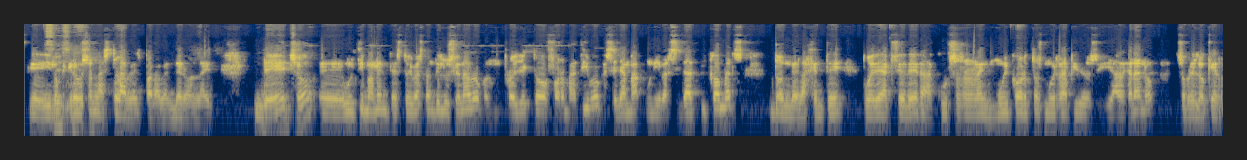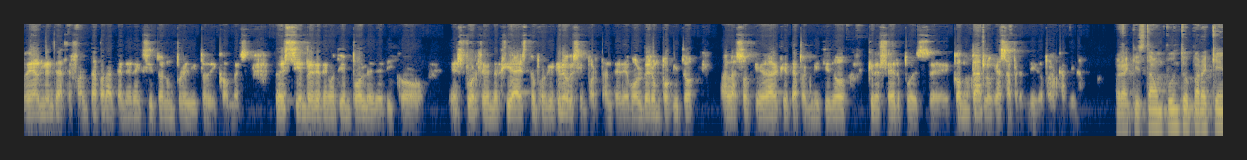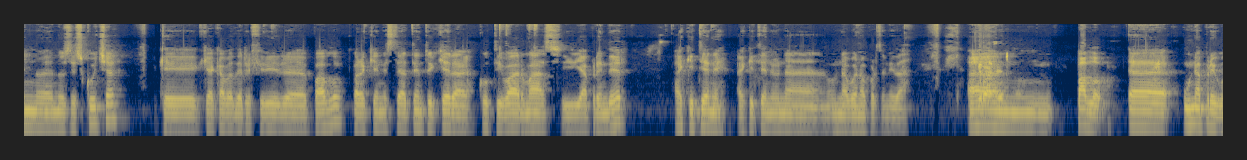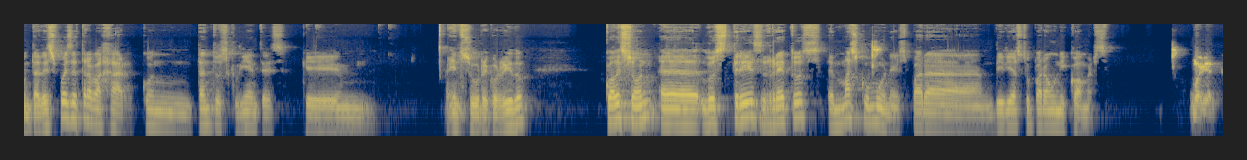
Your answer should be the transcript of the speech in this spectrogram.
eh, y sí, lo que sí. creo que son las claves para vender online. De hecho, eh, últimamente estoy bastante ilusionado con un proyecto formativo que se llama Universidad E-Commerce, donde la gente puede acceder a cursos online muy cortos, muy rápidos y al grano sobre lo que realmente hace falta para tener éxito en un proyecto de e-commerce. Entonces, siempre que tengo tiempo le dedico esfuerzo y energía a esto porque creo que es importante devolver un poquito a la sociedad que te ha permitido crecer, pues eh, contar lo que has aprendido por el camino. Por aquí está un punto para quien eh, nos escucha, que, que acaba de referir uh, Pablo, para quien esté atento y quiera cultivar más y aprender, aquí tiene, aquí tiene una, una buena oportunidad. Um, Pablo, uh, una pregunta. Después de trabajar con tantos clientes que um, en su recorrido, ¿cuáles son uh, los tres retos más comunes para, dirías tú, para un e-commerce? Muy bien.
